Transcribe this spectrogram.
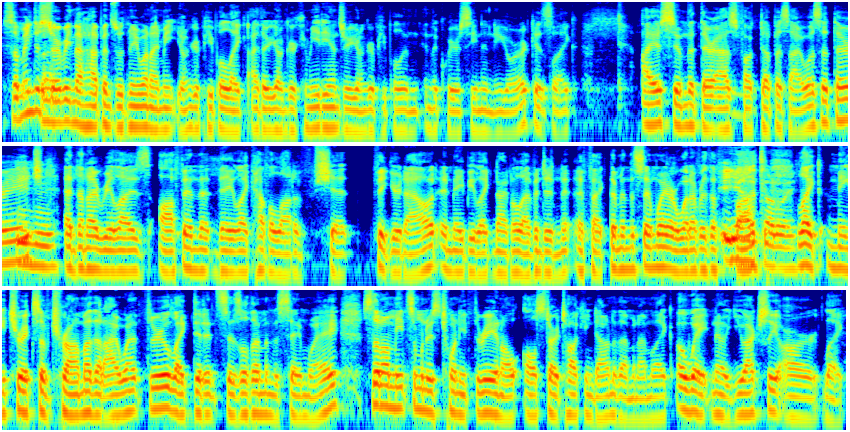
Something disturbing that happens with me when I meet younger people, like either younger comedians or younger people in, in the queer scene in New York, is like I assume that they're as fucked up as I was at their age, Mm-hmm. and then I realize often that they like have a lot of shit figured out, and maybe like 9-11 didn't affect them in the same way, or whatever the Yeah, fuck, totally. like matrix of trauma that I went through, like didn't sizzle them in the same way. So then I'll meet someone who's twenty three, and I'll I'll start talking down to them, and I'm like, oh wait, no, you actually are like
